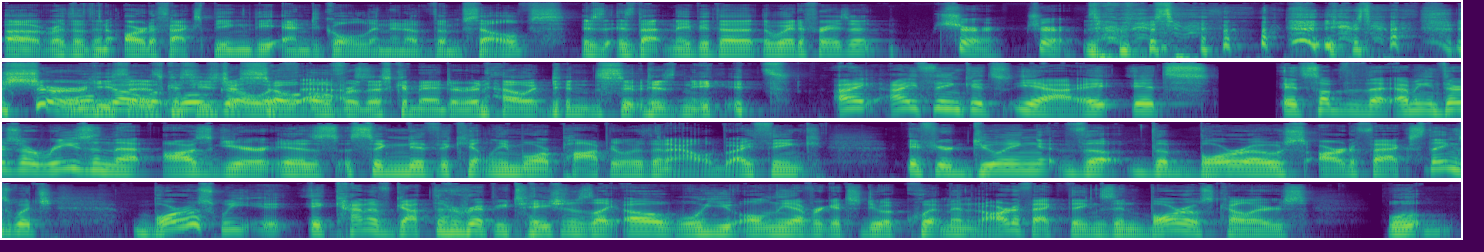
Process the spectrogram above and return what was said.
uh, rather than artifacts being the end goal in and of themselves. Is is that maybe the, the way to phrase it? Sure, sure. sure, We'll he go says because we'll he's just so that. over this commander and how it didn't suit his needs. I, I think it's yeah it, it's it's something that I mean there's a reason that Osgir is significantly more popular than Alibou. I think if you're doing the the Boros artifacts things, which Boros we it, kind of got the reputation as like oh well you only ever get to do equipment and artifact things in Boros colors. Well,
